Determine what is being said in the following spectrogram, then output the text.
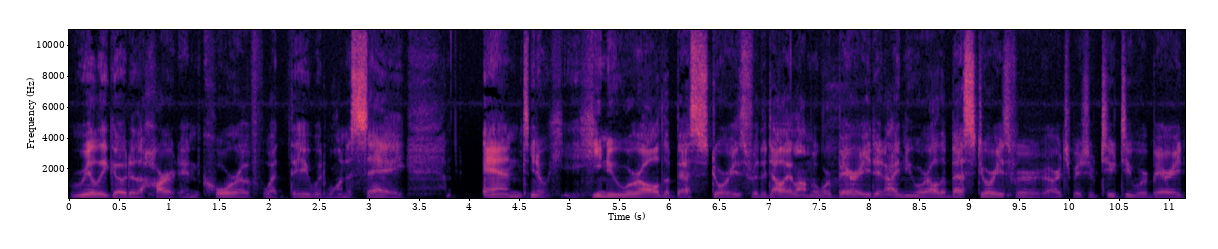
really go to the heart and core of what they would want to say And, you know, he, he, knew where all the best stories for the Dalai Lama were buried, and I knew where all the best stories for Archbishop Tutu were buried.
